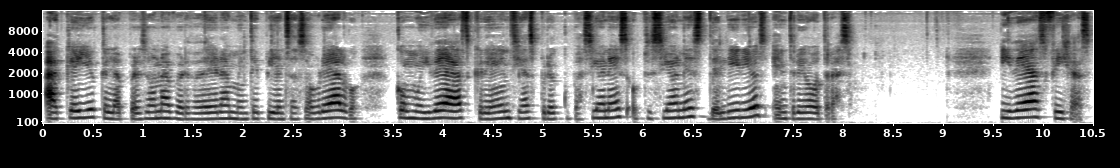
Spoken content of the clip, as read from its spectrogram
aquello que la persona verdaderamente piensa sobre algo, como ideas, creencias, preocupaciones, obsesiones, delirios, entre otras. Ideas fijas.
